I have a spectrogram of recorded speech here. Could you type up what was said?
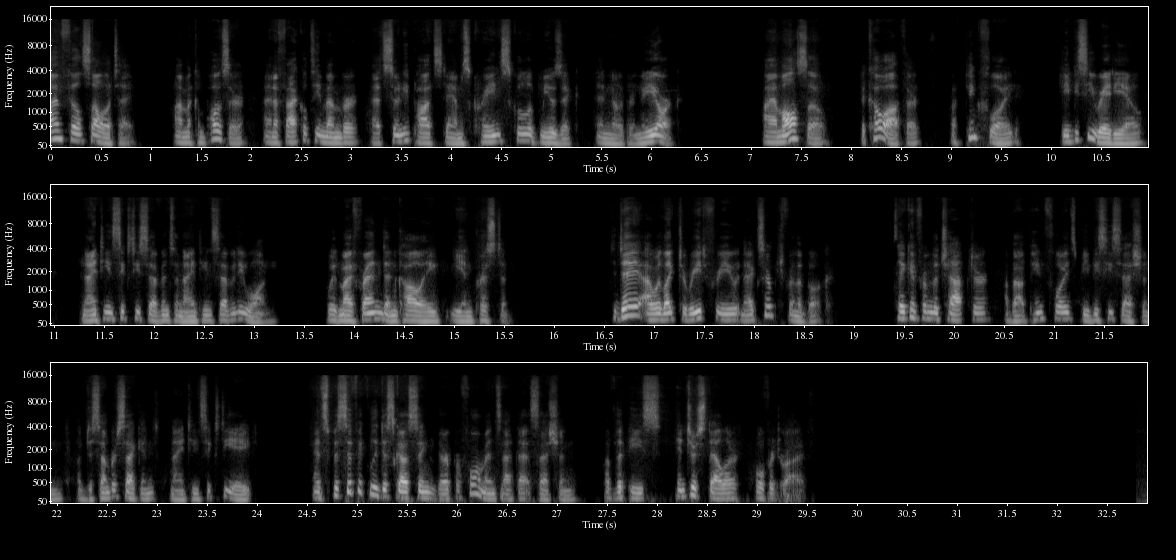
I'm Phil Salathé. I'm a composer and a faculty member at SUNY Potsdam's Crane School of Music in Northern New York. I am also the co author of Pink Floyd, BBC Radio, 1967 to 1971, with my friend and colleague Ian Preston. Today, I would like to read for you an excerpt from the book, taken from the chapter about Pink Floyd's BBC session of December 2nd, 1968, and specifically discussing their performance at that session of the piece Interstellar Overdrive.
